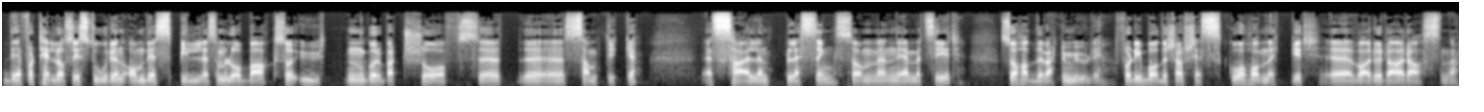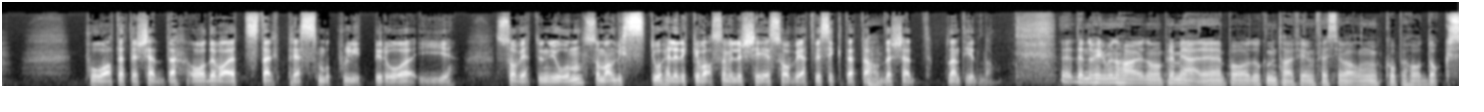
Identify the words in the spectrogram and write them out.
det, forteller også historien om det spillet som lå bak. Så uten Gorbatsjovs uh, samtykke, a silent blessing, som Nemeth sier, så hadde det vært umulig. Fordi både Ceaucescu og Honecker uh, var jo rasende på at dette skjedde. Og det var et sterkt press mot politbyrået i Sovjetunionen, så man visste jo heller ikke hva som ville skje i Sovjet hvis ikke dette hadde skjedd på den tiden. da. Denne filmen har jo nå premiere på dokumentarfilmfestivalen KPH Docs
